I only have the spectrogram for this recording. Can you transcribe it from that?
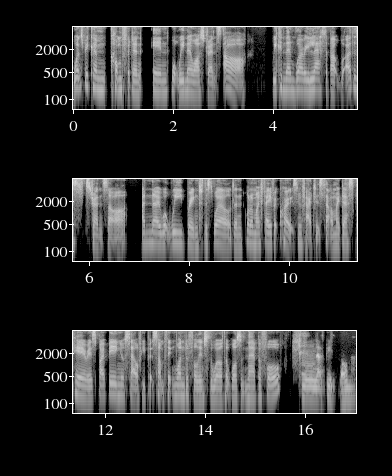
once we become confident in what we know our strengths are, we can then worry less about what others' strengths are and know what we bring to this world. And one of my favorite quotes, in fact, it's set on my desk here, is by being yourself, you put something wonderful into the world that wasn't there before. Mm, that's beautiful.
